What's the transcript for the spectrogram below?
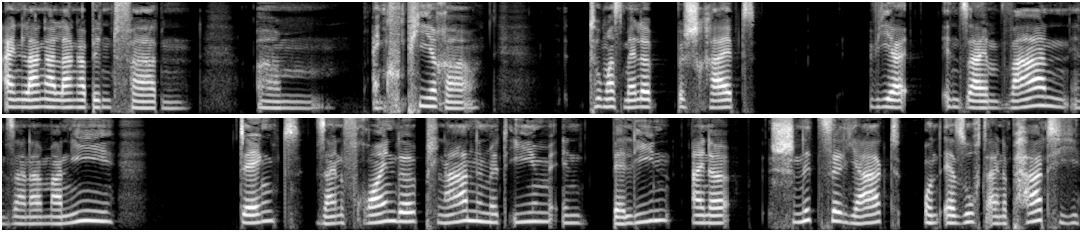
ein langer, langer Bindfaden, ähm, ein Kopierer. Thomas Melle beschreibt, wie er in seinem Wahn, in seiner Manie denkt, seine Freunde planen mit ihm in Berlin eine Schnitzeljagd und er sucht eine Party.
